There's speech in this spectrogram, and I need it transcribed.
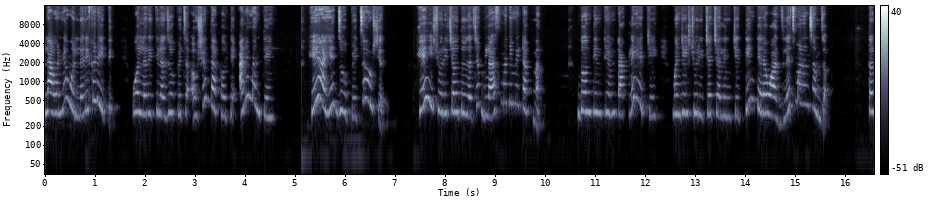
लावण्य वल्लरीकडे येते. वल्लरी तिला झोपेचं औषध दाखवते आणि म्हणते हे आहे झोपेचं औषध. हे ईश्वरीच्या दुधाच्या ग्लासमध्ये मी टाकणार. दोन तीन थेंब टाकले ह्याचे. म्हणजे ईश्वरीच्या चॅलेंजचे तीन तेरा वाजलेच म्हणून समजा. तर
